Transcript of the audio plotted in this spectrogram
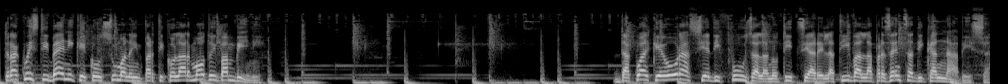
tra questi beni che consumano in particolar modo i bambini. Da qualche ora si è diffusa la notizia relativa alla presenza di cannabis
